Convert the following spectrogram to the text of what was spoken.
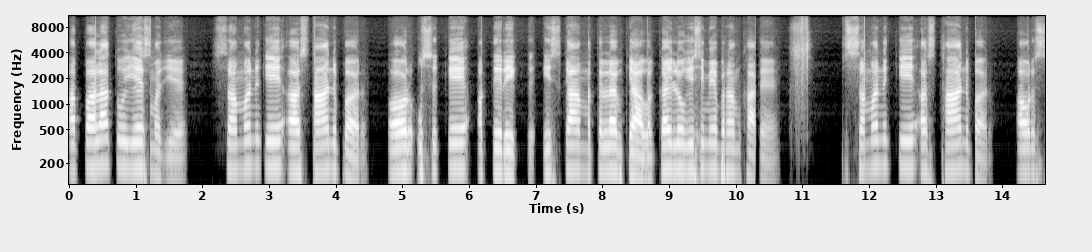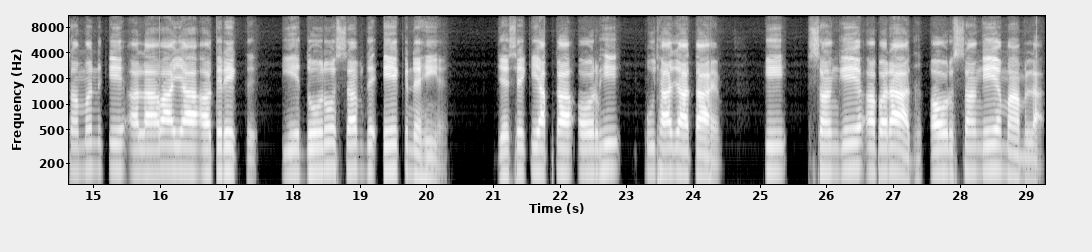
अब पहला तो ये समझिए, समन के स्थान पर और उसके अतिरिक्त, इसका मतलब क्या हुआ? कई लोग इसी में भ्रम खाते हैं। समन के स्थान पर और समन के अलावा या अतिरिक्त, ये दोनों शब्द एक नहीं है। जैसे कि आपका और भी पूछा जाता है कि संज्ञेय अपराध और संज्ञेय मामला,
